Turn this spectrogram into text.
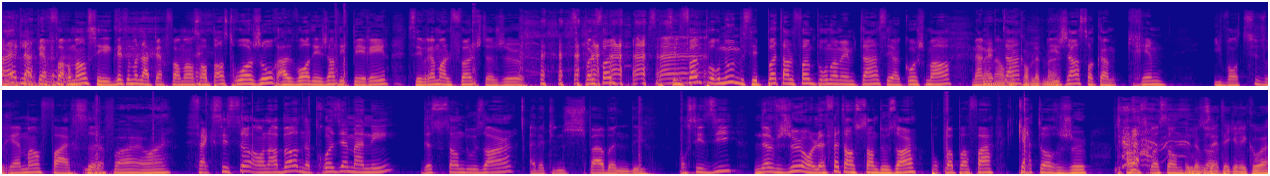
avec la- performance, c'est exactement de la performance. On passe trois jours à voir des gens dépérir. C'est vraiment le fun, je te jure. C'est pas le fun. C'est c'est le fun pour nous, mais c'est pas tant le fun pour nous en même temps. C'est un cauchemar. Mais en Ben même temps, les gens sont comme crime. Ils vont-tu vraiment faire ça? Le faire, ouais. Fait que c'est ça. On aborde notre troisième année de 72 heures. Avec une super bonne idée. On s'est dit, 9 jeux, on l'a fait en 72 heures. Pourquoi pas faire 14 jeux en Là, 72 vous heures? intégrez quoi?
